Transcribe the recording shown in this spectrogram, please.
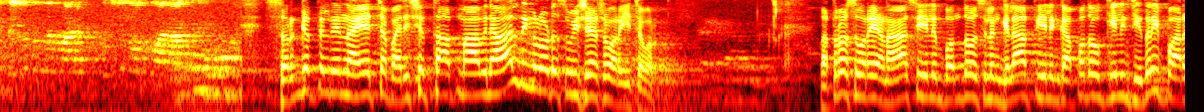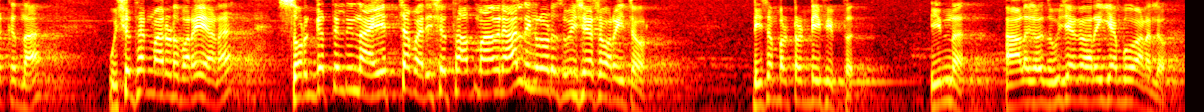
ദൈവദൂതന്മാരും നോക്കുവാൻ ആഗ്രഹിക്കുന്നു. സ്വർഗത്തിൽ നിന്ന് അയച്ച പരിശുദ്ധാത്മാവിനാൽ നിങ്ങളോട് സുവിശേഷം അറിയിച്ചവർ. പത്രോസ് പറയാണ് ആസിയിലും പൊന്തോസിലും ഗലാത്തിയിലും കപ്പതോക്കിയിലും ചിതറിപ്പാർക്കുന്ന വിശുദ്ധന്മാരോട് പറയാണ് സ്വർഗത്തിൽ നിന്ന് അയച്ച പരിശുദ്ധാത്മാവിനാൽ നിങ്ങളോട് സുവിശേഷം അറിയിച്ചവർ. ഡിസംബർ ട്വന്റി ഫിഫ്ത്ത്. ഇന്ന് ആളുകൾ സുവിശേഷം അറിയിക്കാൻ പോവാണല്ലോ.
